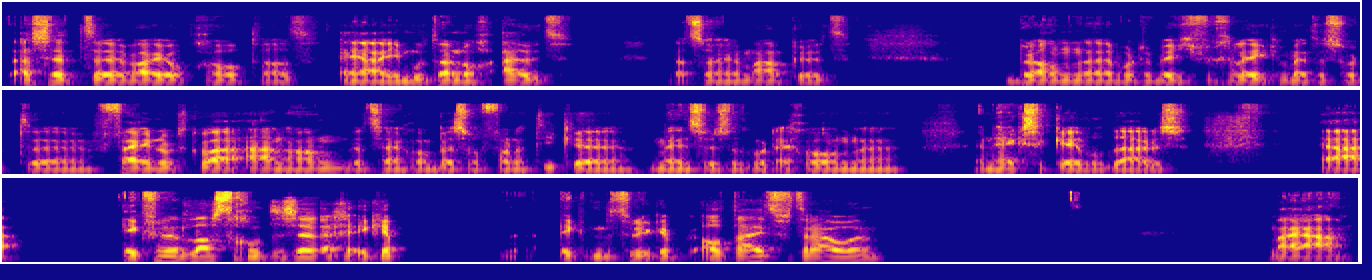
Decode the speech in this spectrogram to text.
het AZ waar je op gehoopt had. En ja, je moet daar nog uit. Dat is helemaal kut. Bran wordt een beetje vergeleken met een soort Feyenoord qua aanhang. Dat zijn gewoon best wel fanatieke mensen. Dus dat wordt echt eh, een heksenketel daar. Dus ja, ik vind het lastig om te zeggen. Ik heb, ik, natuurlijk heb ik altijd vertrouwen. Maar ja,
